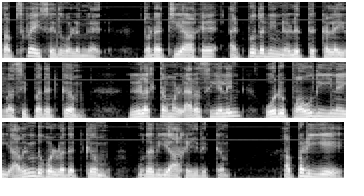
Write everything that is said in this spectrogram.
சப்ஸ்கிரைப் செய்து கொள்ளுங்கள். தொடர்ச்சியாக அற்புதனின் எழுத்துக்களை ரசிப்பதற்கும் ஈழத்தமிழ் அரசியலின் ஒரு பகுதியினை அறிந்து கொள்வதற்கும் உதவியாக இருக்கும். அப்படியே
